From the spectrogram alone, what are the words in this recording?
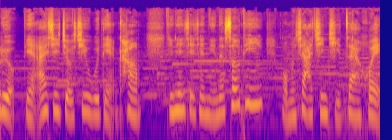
w 点 i c 九七五点 com。今天谢谢您的收听，我们下星期再会。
